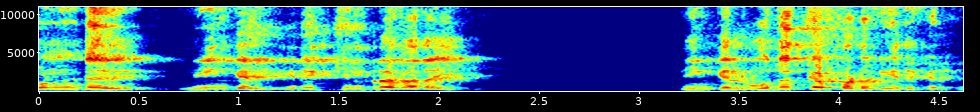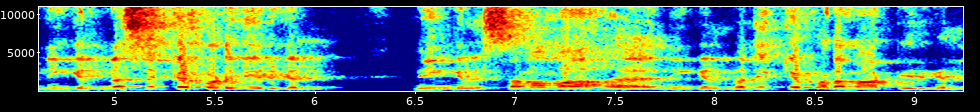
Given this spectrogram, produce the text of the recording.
கொண்டு நீங்கள் இருக்கின்ற வரை நீங்கள் ஒதுக்கப்படுவீர்கள் நீங்கள் நசுக்கப்படுவீர்கள். நீங்கள் சமமாக நீங்கள் மதிக்கப்பட மாட்டீர்கள்.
